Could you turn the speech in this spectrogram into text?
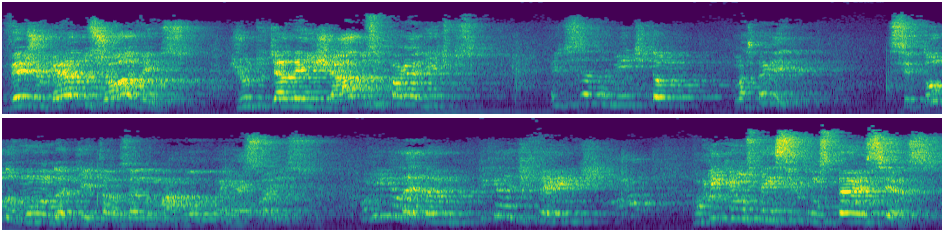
Vejo belos jovens junto de aleijados e paralíticos. Ele diz exatamente, então, mas peraí, se todo mundo aqui está usando uma roupa e é só isso, por que, ela é tão. por que, ela é diferente? Por que, que uns têm circunstâncias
